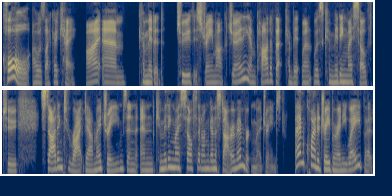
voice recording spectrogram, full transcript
call, I was like, okay, I am committed to the dream arc journey. And part of that commitment was committing myself to starting to write down my dreams and, and committing myself that I'm going to start remembering my dreams. I am quite a dreamer anyway, but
